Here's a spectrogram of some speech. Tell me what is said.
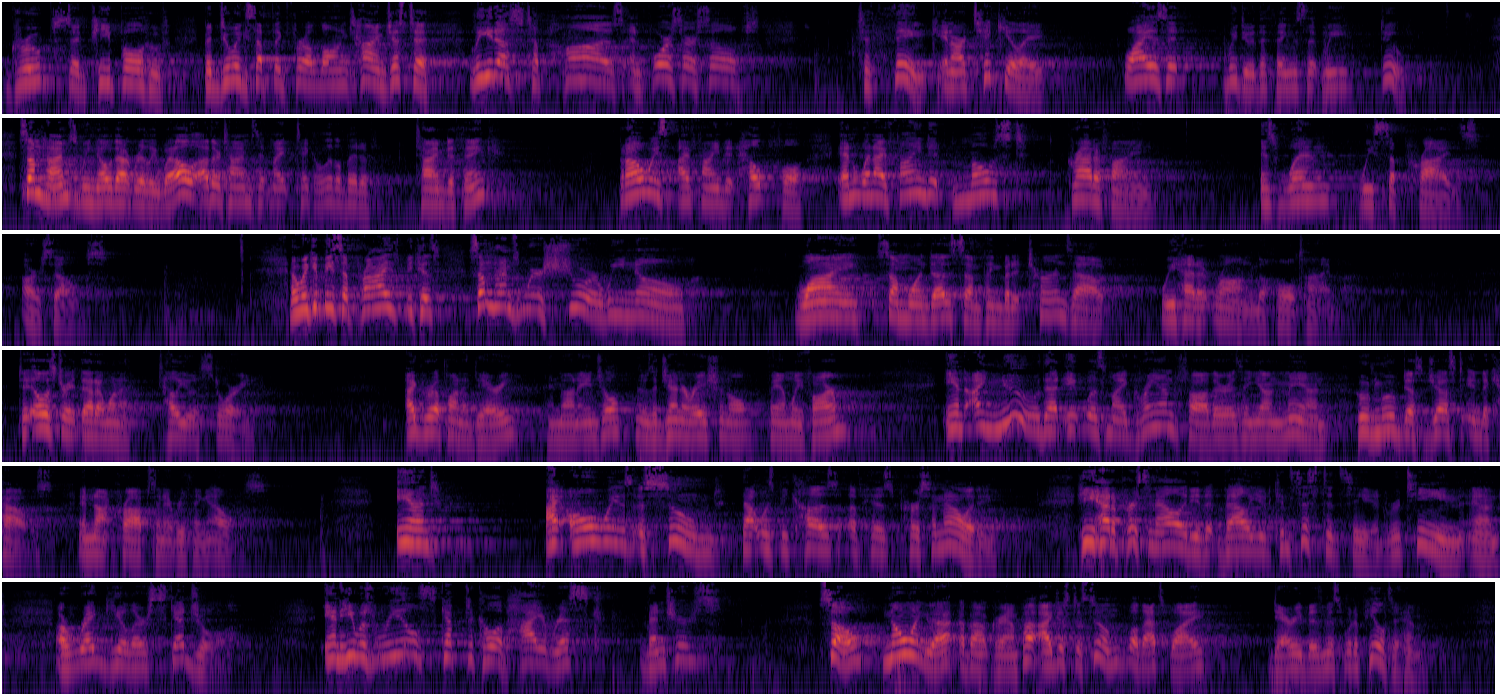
groups and people who've been doing something for a long time, just to lead us to pause and force ourselves to think and articulate why is it we do the things that we do. Sometimes we know that really well, other times it might take a little bit of time to think. But always I find it helpful. And when I find it most gratifying is when we surprise ourselves. And we can be surprised because sometimes we're sure we know why someone does something, but it turns out we had it wrong the whole time. To illustrate that, I want to tell you a story. I grew up on a dairy in Mount Angel. It was a generational family farm. And I knew that it was my grandfather as a young man who'd moved us just into cows and not crops and everything else. And I always assumed that was because of his personality. He had a personality that valued consistency and routine and a regular schedule. And he was real skeptical of high risk ventures. So, knowing that about grandpa, I just assumed, well, that's why dairy business would appeal to him.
